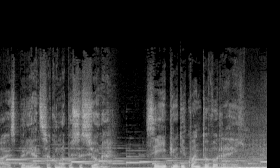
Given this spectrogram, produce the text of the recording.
Ha esperienza con la possessione. Sì, più di quanto vorrei.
